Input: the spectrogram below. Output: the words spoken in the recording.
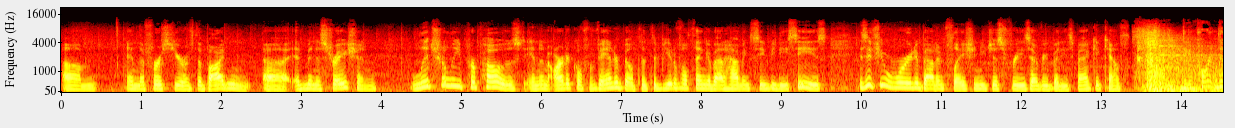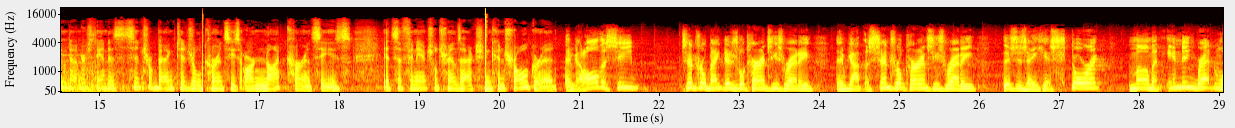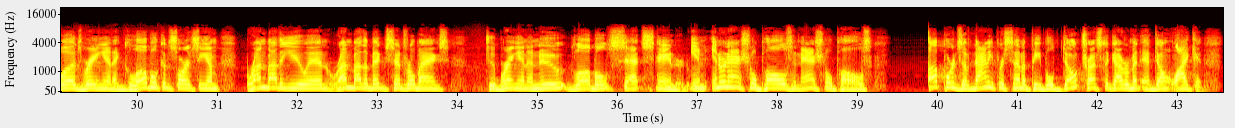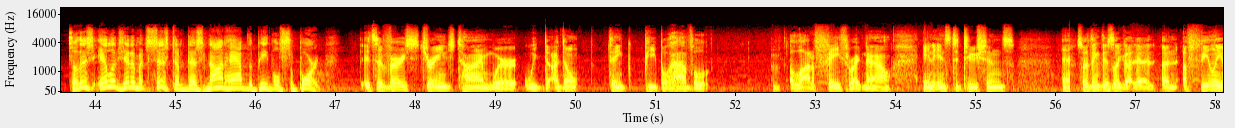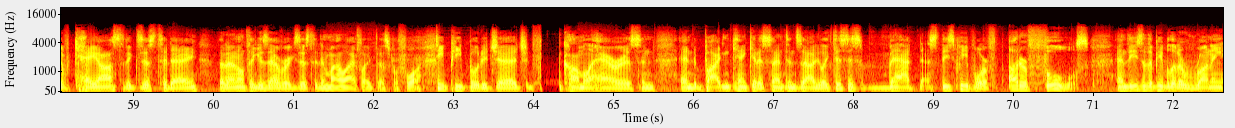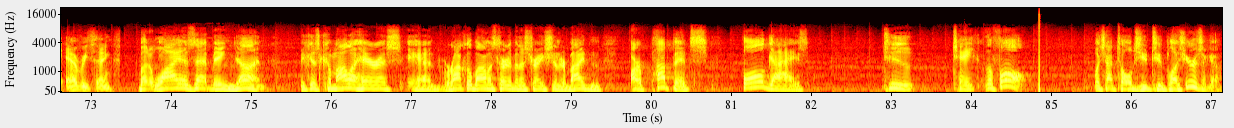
um, in the first year of the Biden uh, administration literally proposed in an article for Vanderbilt that the beautiful thing about having CBDCs is if you're worried about inflation, you just freeze everybody's bank accounts. The important thing to understand is central bank digital currencies are not currencies. It's a financial transaction control grid. They've got all the C central bank digital currencies ready. They've got the central currencies ready. This is a historic moment, ending Bretton Woods, bringing in a global consortium run by the UN, run by the big central banks to bring in a new global set standard. In international polls and national polls, upwards of 90% of people don't trust the government and don't like it. So this illegitimate system does not have the people's support. It's a very strange time where we I don't think people have a, a lot of faith right now in institutions. And so I think there's like a, a, a, feeling of chaos that exists today that I don't think has ever existed in my life like this before. See Pete Buttigieg and Kamala Harris and and Biden can't get a sentence out. You're like, this is madness. These people are utter fools, and these are the people that are running everything. But why is that being done? Because Kamala Harris and Barack Obama's third administration or Biden are puppets, fall guys, to take the fall, which I told you two plus years ago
